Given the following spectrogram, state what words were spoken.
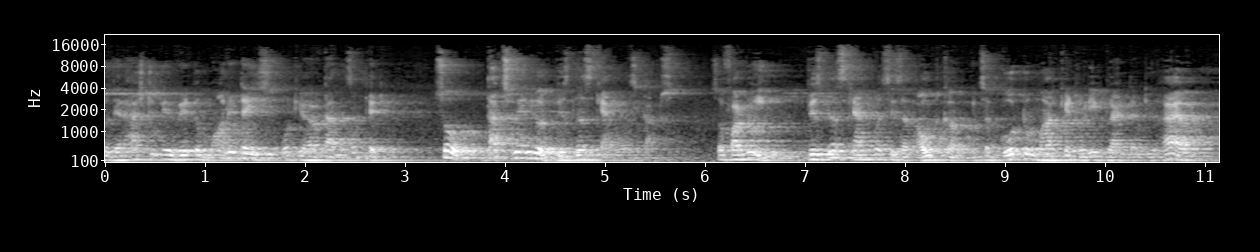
So there has to be a way to monetize what you have done, isn't it? So that's where your business canvas comes. So for me, business canvas is an outcome. It's a go-to-market ready plan that you have.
